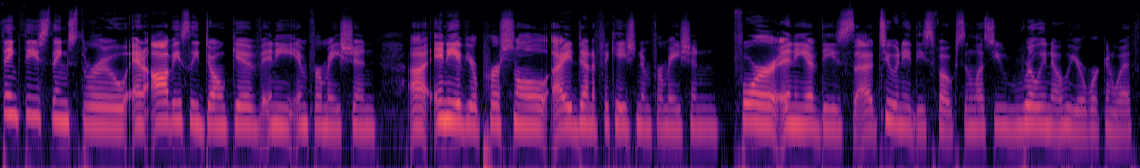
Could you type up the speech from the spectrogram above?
think these things through, and obviously don't give any information, uh, any of your personal identification information for any of these, uh, to any of these folks unless you really know who you're working with.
